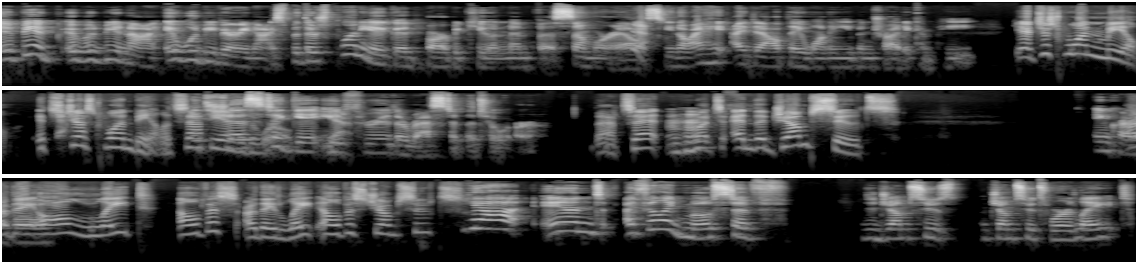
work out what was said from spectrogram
It'd be a, it would be a nice it would be very nice, but there's plenty of good barbecue in Memphis somewhere else. You know, I I doubt they want to even try to compete. Yeah, just one meal. It's Yeah. just one meal. It's not it's the end of just the world. to get you Yeah, through the rest of the tour. that's it. Mhm. What's and the jumpsuits Incredible. are they all late Elvis? Are they late Elvis jumpsuits? Yeah, and I feel like most of the jumpsuits jumpsuits were late,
